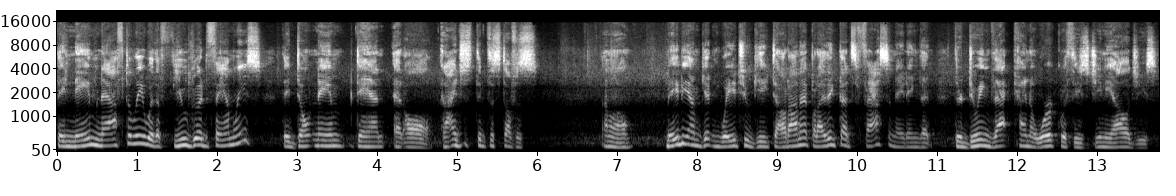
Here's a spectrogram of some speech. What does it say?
They name Naphtali with a few good families. They don't name Dan at all. And I just think this stuff is, I don't know, maybe I'm getting way too geeked out on it, but I think that's fascinating that they're doing that kind of work with these genealogies.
